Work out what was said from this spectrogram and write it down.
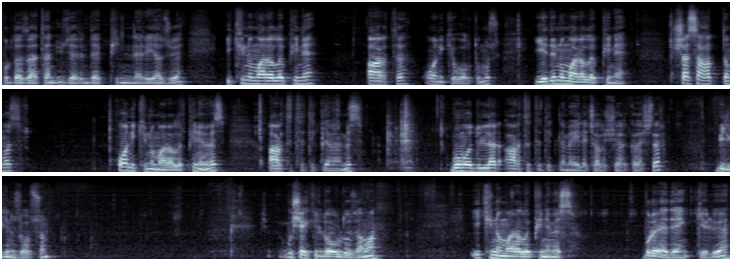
Burada zaten üzerinde pinleri yazıyor. 2 numaralı pini artı 12 voltumuz. 7 numaralı pini şase hattımız. 12 numaralı pinimiz artı tetiklememiz. Bu modüller artı tetikleme ile çalışıyor arkadaşlar. Bilginiz olsun. Şimdi bu şekilde olduğu zaman 2 numaralı pinimiz buraya denk geliyor.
